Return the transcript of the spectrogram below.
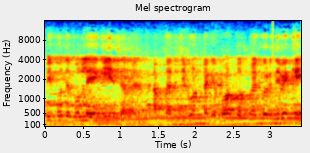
বিপদে বললে এগিয়ে যাবেন। আপনার জীবনটাকে বরকতময় করে দিবে কে?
